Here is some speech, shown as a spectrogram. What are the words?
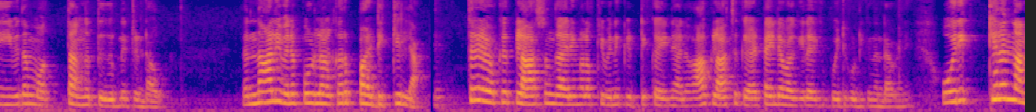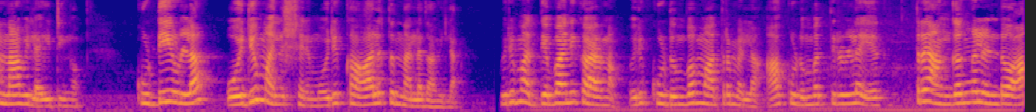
ജീവിതം മൊത്തം അങ്ങ് തീർന്നിട്ടുണ്ടാവും. എന്നാൽ ഇവനെ പോലുള്ള ആൾക്കാർ പഠിക്കില്ല. എത്രയൊക്കെ ക്ലാസ്സും കാര്യങ്ങളൊക്കെ ഇവന് കിട്ടിക്കഴിഞ്ഞാലും ആ ക്ലാസ് കേട്ടതിന്റെ വകയിലായിരിക്കും പോയിട്ട് കുടിക്കുന്നുണ്ട് അവന്. ഒരിക്കലും നന്നാവില്ല ഈറ്റിങ്ങോ കുടിയുള്ള ഒരു മനുഷ്യനും ഒരു കാലത്തും നല്ലതാവില്ല. ഒരു മദ്യപാനി കാരണം ഒരു കുടുംബം മാത്രമല്ല ആ കുടുംബത്തിലുള്ള എത്ര അംഗങ്ങൾ ഉണ്ടോ ആ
